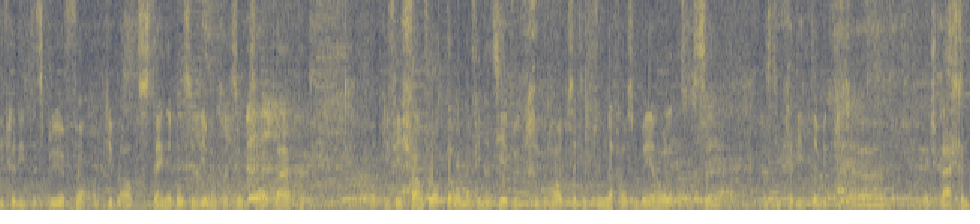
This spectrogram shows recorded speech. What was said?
die Kredite zu prüfen, ob die überhaupt sustainable sind, die man zurückgezahlt werden ob die Fischfangflotte, die man finanziert, wirklich überhaupt so viel Tuna aus dem Meer holen, dass, dass die Kredite wirklich äh, entsprechend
